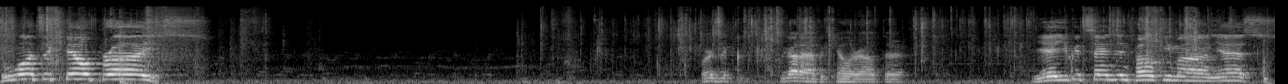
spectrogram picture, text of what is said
Who wants a kill price? Where's it? We gotta have a killer out there. Yeah, you could send in Pokemon, yes.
